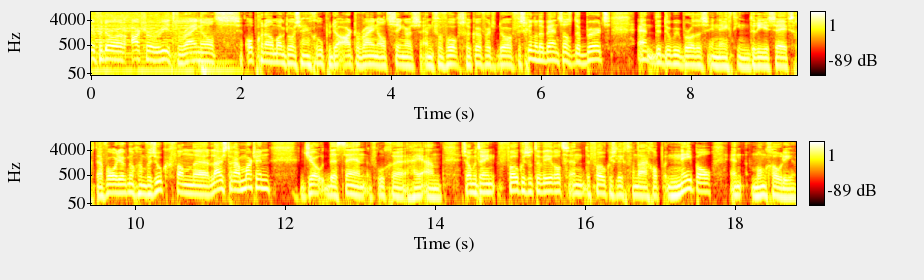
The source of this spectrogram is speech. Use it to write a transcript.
Geschreven door Arthur Reed Reynolds. Opgenomen ook door zijn groep de Arthur Reynolds Singers. En vervolgens gecoverd door verschillende bands als The Birds en de Doobie Brothers in 1973. Daarvoor je ook nog een verzoek van uh, luisteraar Martin. Joe Dessin vroeg uh, hij aan. Zometeen focus op de wereld. En de focus ligt vandaag op Nepal en Mongolië.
